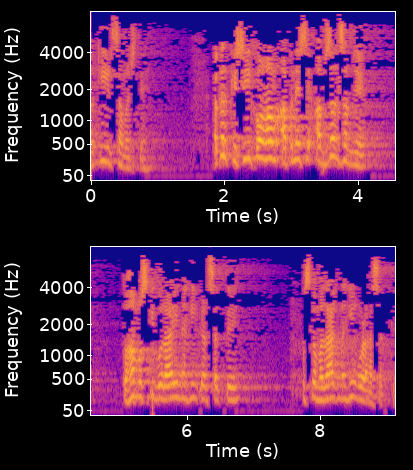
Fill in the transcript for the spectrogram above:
حقیر سمجھتے ہیں۔ اگر کسی کو ہم اپنے سے افضل سمجھیں تو ہم اس کی برائی نہیں کر سکتے، اس کا مذاق نہیں اڑا سکتے۔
